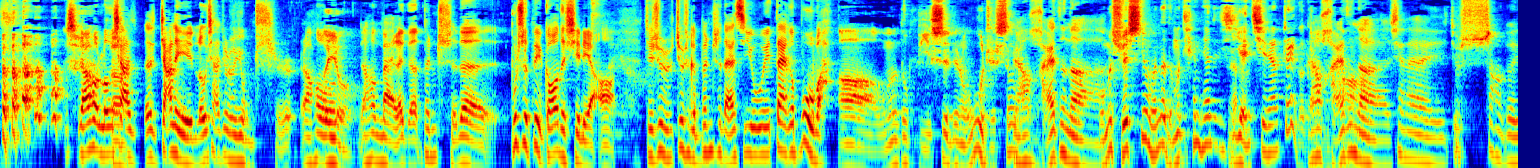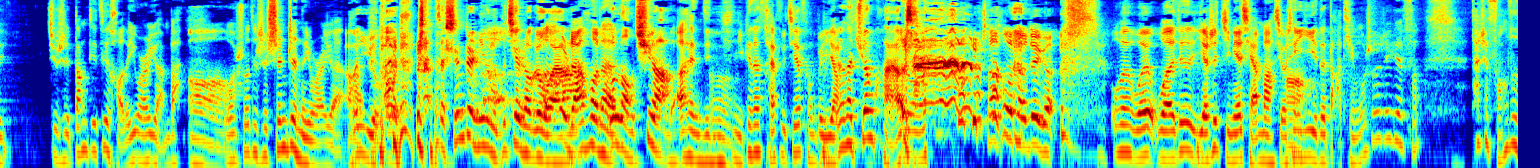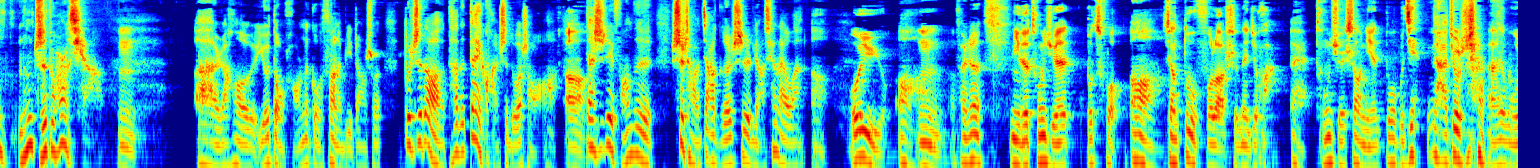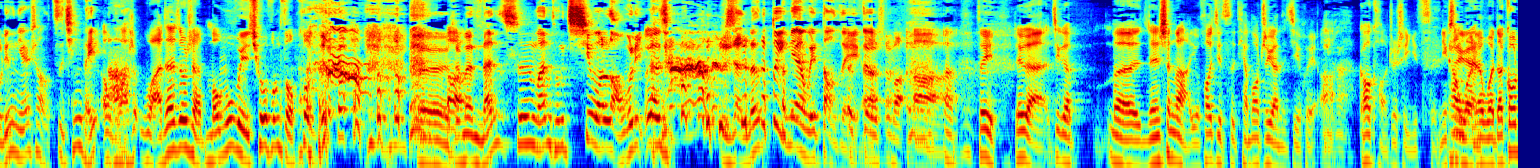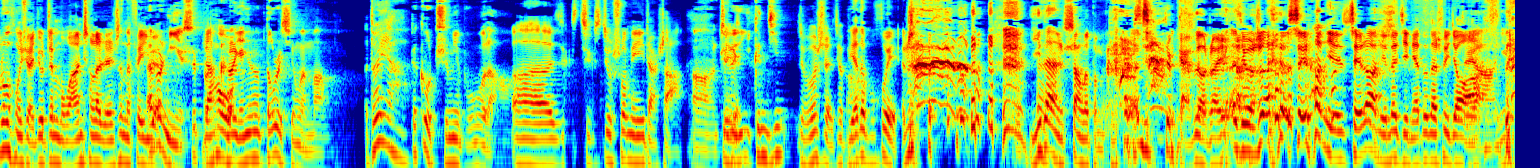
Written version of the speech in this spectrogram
然后楼下呃家里楼下就是泳池，然后哎呦。然后买了个奔驰的，不是最高的系列啊，这就是就是个奔驰的 SUV，带个步吧。哦，我们都鄙视这种物质生活。然后孩子呢，我们学新闻的怎么天天的演气成这个干？然后孩子呢，现在就上个就是当地最好的幼儿园吧。哦，我说的是深圳的幼儿园啊哎。呦，在深圳你怎么不介绍给我呀？然后呢我老去啊，哎，你你你跟他财富阶层不一样，让他捐款啊，然后呢，这个我我我就也是几年前吧，小心翼翼的打听，我说这个房，他这房子能值多少钱啊？嗯。啊，然后有懂行的给我算了笔账，说不知道他的贷款是多少啊，啊，但是这房子市场价格是两千来万啊。哎呦，啊，嗯，反正你的同学不错，啊，像杜甫老师那句话哎，“同学少年多不见，那就是。啊，五陵年少自轻肥”呃我啊，是我的就是某无为秋风所破。歌，呃，啊什么南村顽童欺我老无力，忍能对面为盗贼，就是吧？啊，啊，所以这个这个呃，人生啊，有好几次填报志愿的机会啊。高考这是一次，你看我的我的高中同学就这么完成了人生的飞哎，不是跃。你是本然后科、研究生都是新闻吗？对呀，这够执迷不悟的啊！呃，就就说明一点啥？啊，这个一根筋，这不是，就别的不会，一旦上了本科 就改不了专业。就是谁让你谁让你那几年都在睡觉啊？你你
